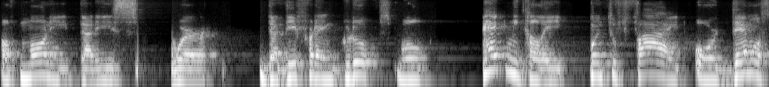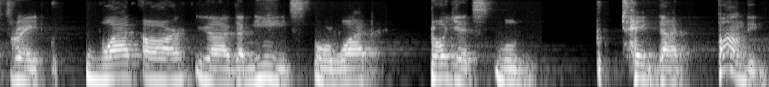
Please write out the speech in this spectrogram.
of money that is where the different groups will technically fight or demonstrate what are uh, the needs or what projects will take that funding.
